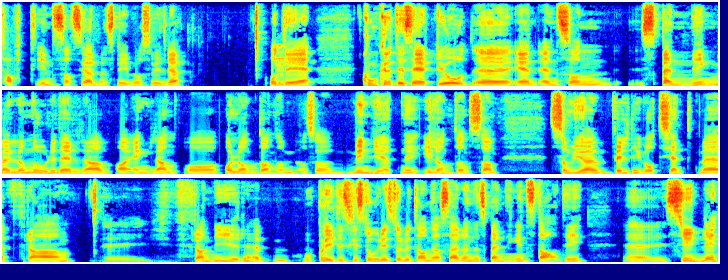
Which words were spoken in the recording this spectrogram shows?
tapt innsats i arbeidslivet osv. Og, så og mm. Konkretiserte jo eh, en, en, sånn spenning mellom nordlige deler av, av England og, og, London, altså myndighetene i London, som, som vi er veldig godt kjent med fra, eh, fra nyere politisk historie i Storbritannia, så er denne spenningen stadig eh, synlig.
